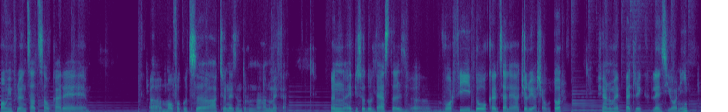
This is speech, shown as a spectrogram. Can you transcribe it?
m-au influențat sau care uh, m-au făcut să acționez într-un anume fel. În episodul de astăzi uh, vor fi două cărți ale aceluiași autor, și anume Patrick Lencioni, Uh,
